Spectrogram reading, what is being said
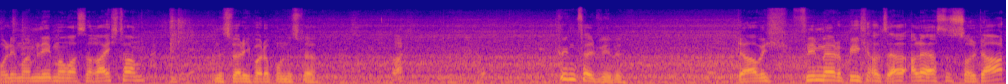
wollte in meinem Leben mal was erreicht haben. Und das werde ich bei der Bundeswehr. Was? Küchenfeldwebel. Da habe ich viel mehr, da bin ich als allererstes Soldat,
